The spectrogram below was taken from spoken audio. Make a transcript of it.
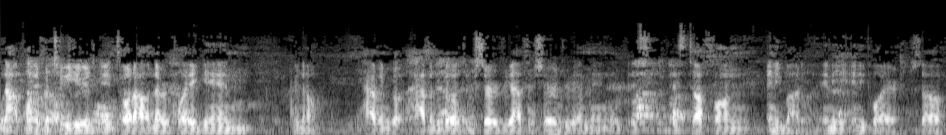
not playing for two years, being told I'll never play again, you know. Having go, having to go through surgery after surgery, I mean, it, it's it's tough on anybody, any any player. So,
